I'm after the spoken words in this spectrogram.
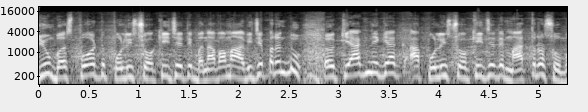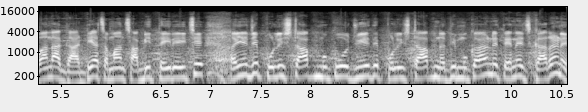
ન્યૂ બસ સ્પોટ પોલીસ ચોકી છે તે બનાવવામાં આવી છે. પરંતુ ક્યાંક ને ક્યાંક આ પોલીસ ચોકી છે તે માત્ર શોભાના ગાંઠિયા સમાન સાબિત થઈ રહી છે. અહીંયા જે પોલીસ સ્ટાફ મૂકવો જોઈએ તે પોલીસ સ્ટાફ નથી મુકાયો ને તેને જ કારણે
